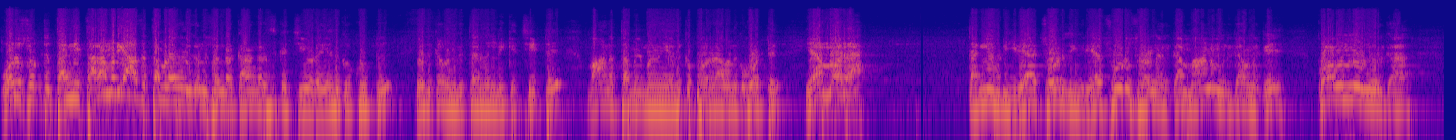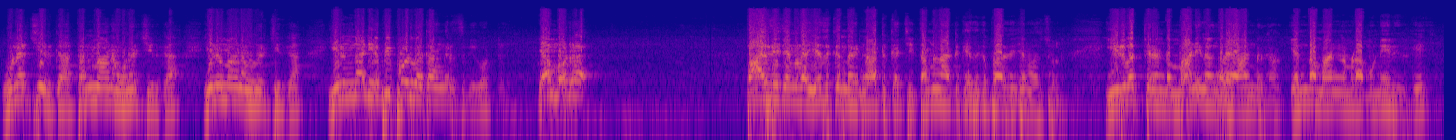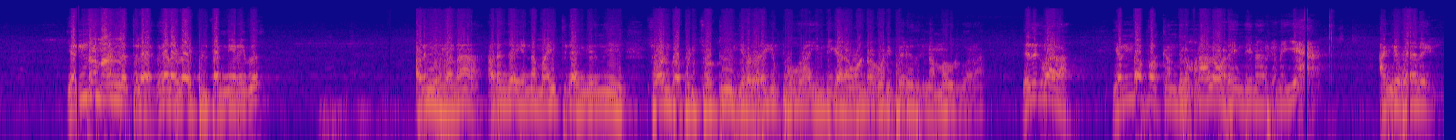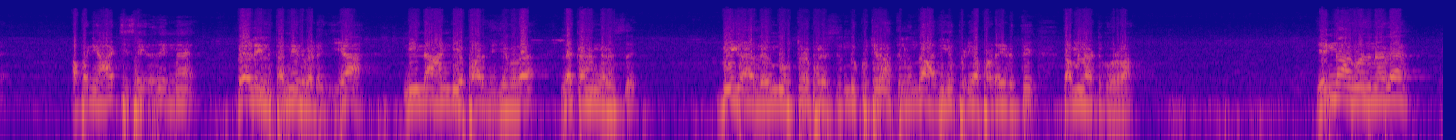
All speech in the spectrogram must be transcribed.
ஒரு சொட்டு தண்ணி தர முடியாத தமிழர்களுக்குன்னு சொல்ற காங்கிரஸ் கட்சியோட எதுக்கு கூட்டு? எதுக்கு அவனுக்கு தேர்தல் நிக்க சீட்டு? மான தமிழ் மகன் எதுக்கு போடுற? அவனுக்கு ஓட்டு. ஏன் போடுற? தண்ணி குடிக்கிறியா? சோறு திங்கிறியா சூடு சுரணம் இருக்கா? மானம் இருக்கா உனக்கு? கோபம்னு ஒன்று இருக்கா? உணர்ச்சி இருக்கா? தன்மான உணர்ச்சி இருக்கா? இனமான உணர்ச்சி இருக்கா? இருந்தா நீ எப்படி போடுவ காங்கிரஸுக்கு ஓட்டு? ஏன் போடுற? பாரதிய ஜனதா எதுக்கு இந்த நாட்டு கட்சி? தமிழ்நாட்டுக்கு எதுக்கு பாரதிய ஜனதா சொல்லு இருபத்தி ரெண்டு மாநிலங்களை ஆண்டிருக்கான் எந்த மாநிலம்டா முன்னேறி இருக்கு? எந்த மாநிலத்துல வேலை வாய்ப்பில் தன்னிறைவு? அடைஞ்சிருக்கானா அடைஞ்சா என்ன மயத்துக்கு அங்கிருந்து சோன்பப்படி சொட்டு வைக்கிற வரைக்கும் பூரா இந்திக்காரன். ஒன்றரை கோடி பேர் எதுக்கு நம்ம ஊருக்கு வரான். எதுக்கு வரான் எந்த பக்கம் திரும்பினாலும் வட இந்தியனா ஏன்? அங்க வேலை இல்லை. அப்ப நீ ஆட்சி செய்யறது என்ன? வேலையில் தண்ணீர் விடைஞ்சியா நீ தான் ஆண்டிய பாரதிய ஜனதா இல்ல காங்கிரஸ்? பீகார்ல இருந்து உத்தரப்பிரதேச இருந்து குஜராத்ல இருந்து அதிகப்படியா படையெடுத்து தமிழ்நாட்டுக்கு வர்றான். என்ன ஆகும் அதனால?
